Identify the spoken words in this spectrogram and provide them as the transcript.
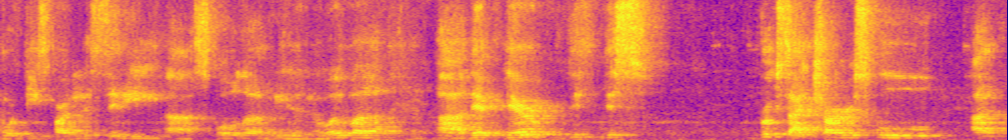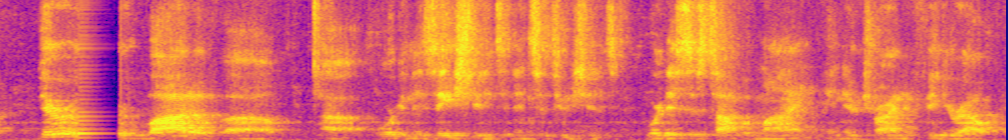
northeast part of the city, uh, Scuola Vita Nuova. Uh, there, there, this, this Brookside Charter School, uh, there are a lot of, uh, uh, organizations and institutions where this is top of mind and they're trying to figure out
